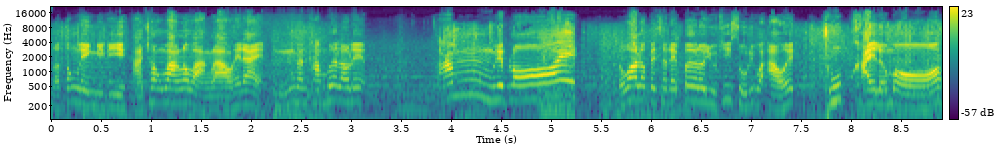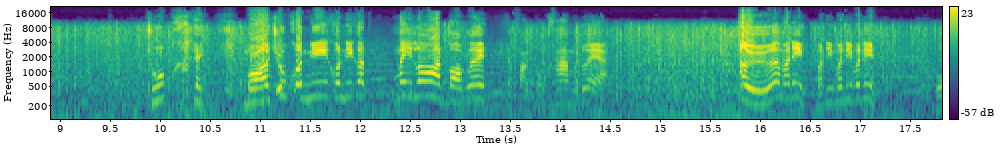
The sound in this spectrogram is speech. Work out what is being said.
เราต้องเล็งดีๆหาช่องว่างระหว่างเราให้ได้มมันทำเพื่อเราเลยตั้มเรียบร้อย แต่ว่าเราเป็นสไนเปอร์เราอยู่ที่สูงดีกว่าเอาเฮ้ยชุบใครเหรอหมอ ชุบใคร หมอชุบคนนี้คนนี้ก็ไม่รอดบอกเลย มีจากฝั่งตรงข้ามมาด้วยอะ เออมาดิมาดิมาดิมาดิโผล่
